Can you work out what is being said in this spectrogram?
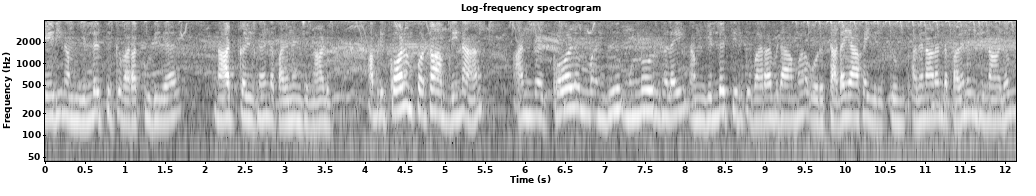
தேடி நம் இல்லத்துக்கு வரக்கூடிய நாட்கள்ங்க இந்த பதினஞ்சு நாளும். அப்படி கோலம் போட்டோம் அப்படின்னா அந்த கோலம் வந்து முன்னோர்களை நம் இல்லத்திற்கு வரவிடாமல் ஒரு தடையாக இருக்கும். அதனால் அந்த பதினஞ்சு நாளும்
